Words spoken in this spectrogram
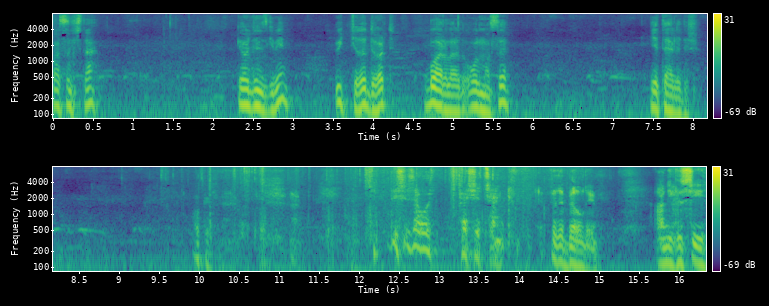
basınçta gördüğünüz gibi 3 ya da 4 bu aralarda olması yeterlidir. Okay. This is our pressure tank for the building. And you can see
